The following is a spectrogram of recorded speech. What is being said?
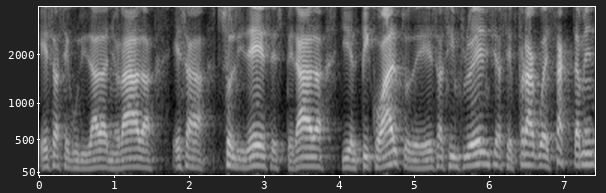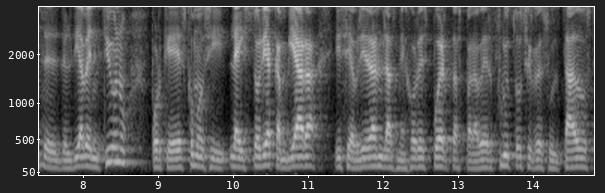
esa seguridad añorada, esa solidez esperada y el pico alto de esas influencias se fragua exactamente desde el día 21 porque es como si la historia cambiara y se abrieran las mejores puertas para ver frutos y resultados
